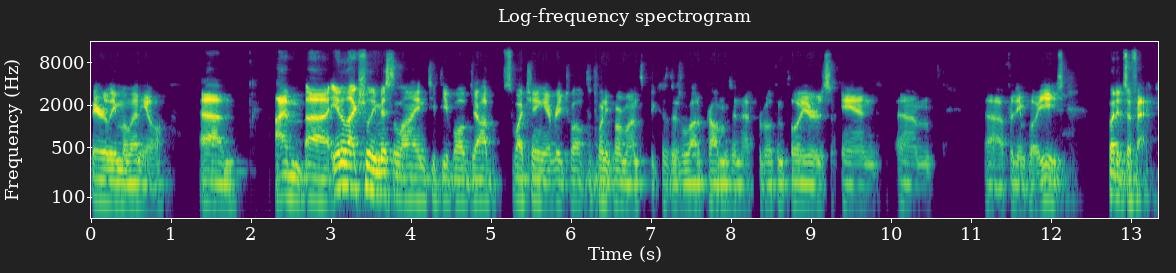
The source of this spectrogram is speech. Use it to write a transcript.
barely millennial. Um, I'm uh, intellectually misaligned to people job switching every 12 to 24 months because there's a lot of problems in that for both employers and um, uh, for the employees. But it's a fact,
